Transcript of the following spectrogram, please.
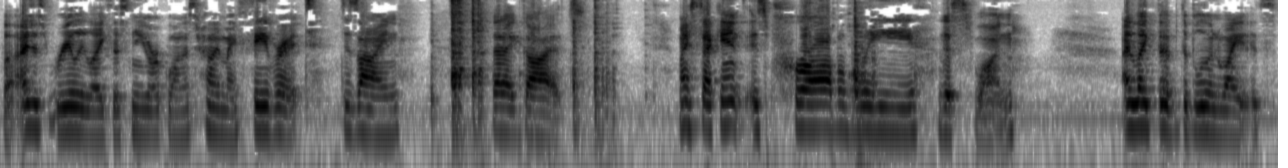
But I just really like this New York one. It's probably my favorite design that I got. My second is probably this one. I like the, the blue and white. It's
